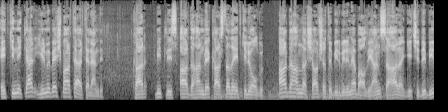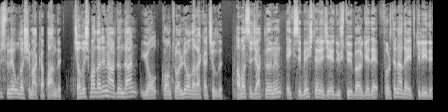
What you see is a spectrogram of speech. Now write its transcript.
Etkinlikler 25 Mart'a ertelendi. Kar, Bitlis, Ardahan ve Kars'ta da etkili oldu. Ardahan'la Şavşat'ı birbirine bağlayan Sahara geçidi bir süre ulaşıma kapandı. Çalışmaların ardından yol kontrollü olarak açıldı. Hava sıcaklığının eksi 5 dereceye düştüğü bölgede fırtına da etkiliydi.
